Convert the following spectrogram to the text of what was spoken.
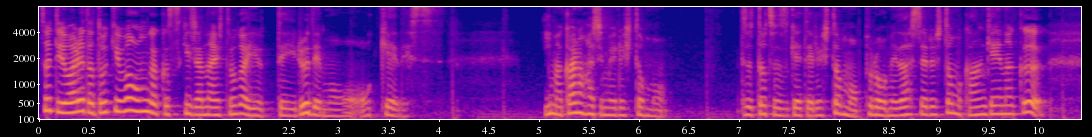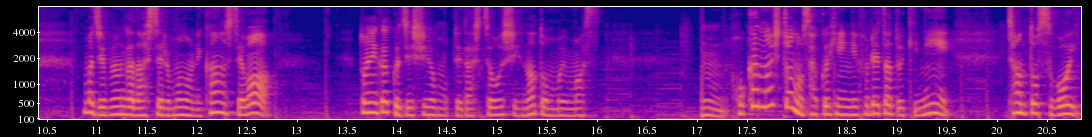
そうやって言われた時は音楽好きじゃない人が言っているでも OK です。今から始める人もずっと続けてる人もプロを目指してる人も関係なく、まあ、自分が出してるものに関してはとにかく自信を持って出してほしいなと思います。うん、他の人の作品に触れた時にちゃんとすごい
